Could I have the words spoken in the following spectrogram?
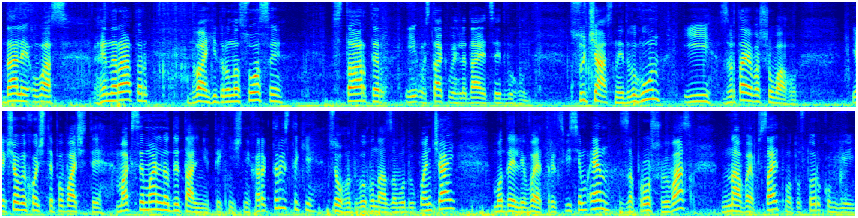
Далі у вас генератор, два гідронасоси, стартер. І ось так виглядає цей двигун. Сучасний двигун. І звертаю вашу увагу. Якщо ви хочете побачити максимально детальні технічні характеристики цього двигуна заводу Кванчай, моделі V38N, запрошую вас на веб-сайт motostore.com.ua.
